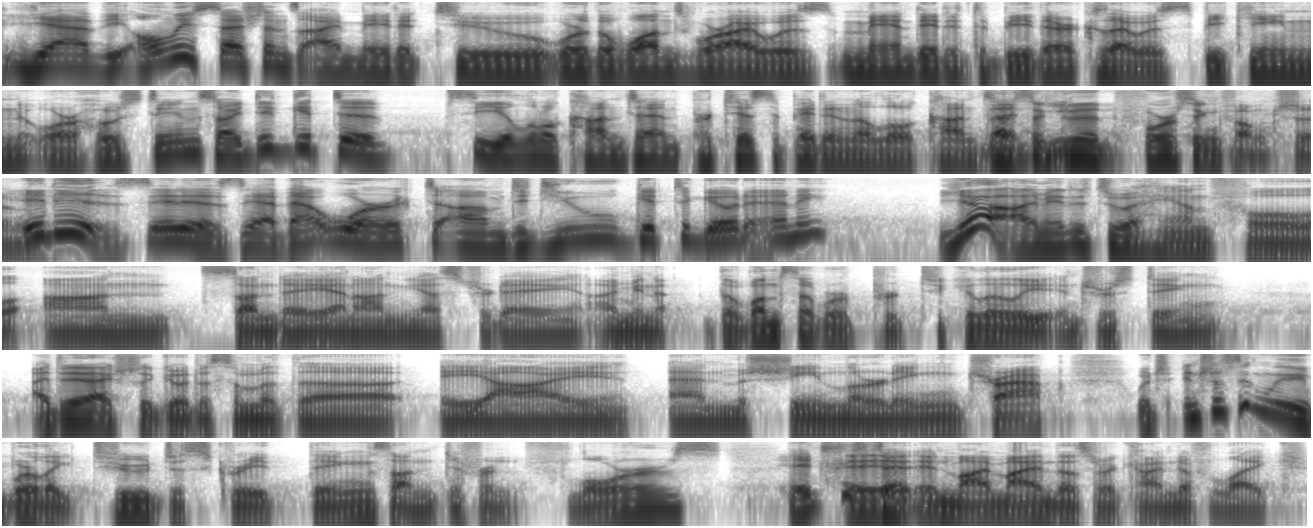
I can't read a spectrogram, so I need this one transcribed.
Yeah, the only sessions I made it to were the ones where I was mandated to be there because I was speaking or hosting. So I did get to see a little content, participate in a little content. That's a You- good forcing function. It is. It is. Yeah, that worked. Um, did you get to go to any? Yeah, I made it to a handful on Sunday and on yesterday. I mean, the ones that were particularly interesting, I did actually go to some of the AI and machine learning track, which interestingly were like two discrete things on different floors. Interesting. In, in my mind, those are kind of like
